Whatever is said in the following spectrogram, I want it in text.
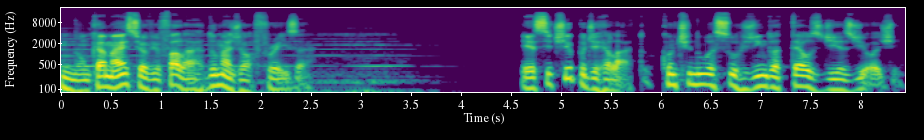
Nunca mais se ouviu falar do Major Fraser. Esse tipo de relato continua surgindo até os dias de hoje.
